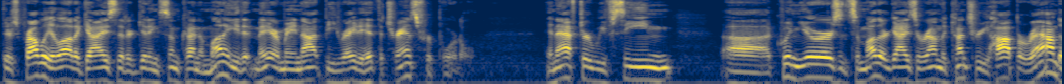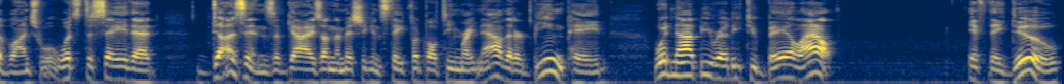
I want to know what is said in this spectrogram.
there's probably a lot of guys that are getting some kind of money that may or may not be ready to hit the transfer portal. And after we've seen uh, Quinn Ewers and some other guys around the country hop around a bunch, what's to say that dozens of guys on the Michigan State football team right now that are being paid would not be ready to bail out? If they do,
